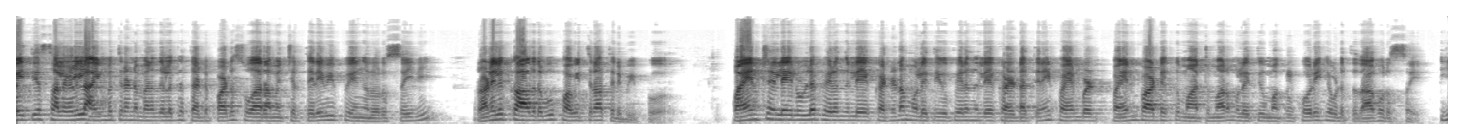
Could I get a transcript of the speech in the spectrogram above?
வைத்தியசாலைகளில் ஐம்பத்தி ரெண்டு மருந்துகளுக்கு தட்டுப்பாடு சுகாதார அமைச்சர் தெரிவிப்பு என்கிற ஒரு செய்தி. ரணிலுக்கு ஆதரவு பவித்ரா தெரிவிப்பு. பயன்ற நிலையில் உள்ள பேருந்து நிலைய கட்டடம் முல்லைத்தீவு பேருந்து நிலைய கட்டடத்தினை பயன்பா பயன்பாட்டுக்கு மாற்றுமாறு முல்லைத்தீவு மக்கள் கோரிக்கை விடுத்ததாக ஒரு செய்தி.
